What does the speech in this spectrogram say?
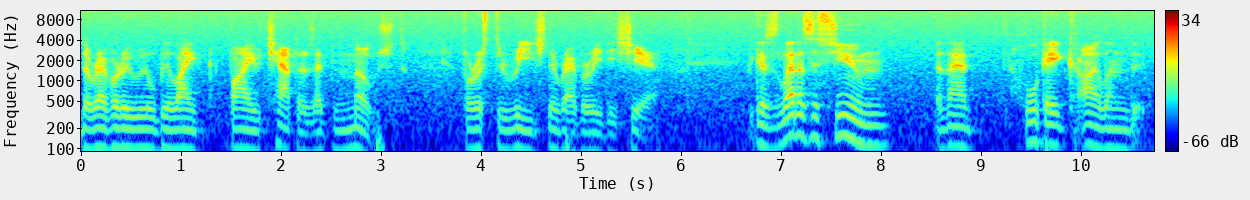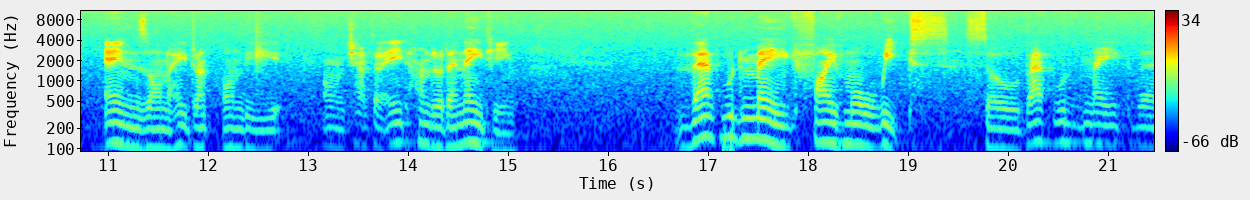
the Reverie will be like five chapters at most for us to reach the Reverie this year. Because let us assume that Whole Cake Island ends on on the on chapter 880. That would make five more weeks so that would make the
